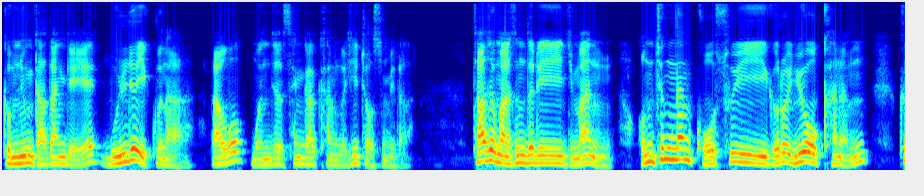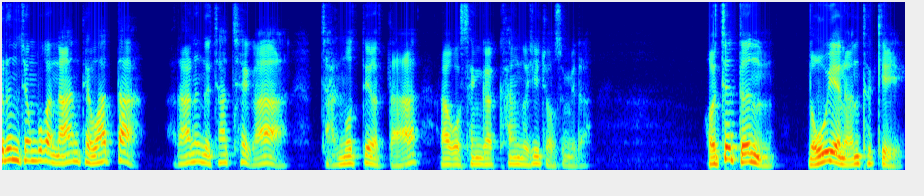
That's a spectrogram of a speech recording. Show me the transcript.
금융 다단계에 물려 있구나 라고 먼저 생각하는 것이 좋습니다. 자주 말씀드리지만 엄청난 고수익으로 유혹하는 그런 정보가 나한테 왔다 라는 것 자체가 잘못되었다 라고 생각하는 것이 좋습니다. 어쨌든 노후에는 특히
